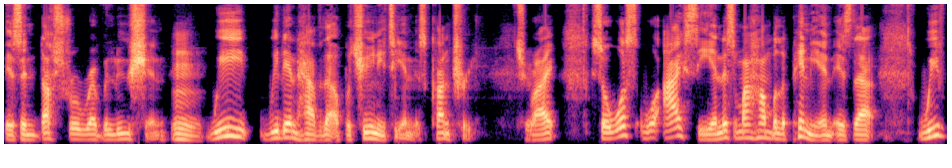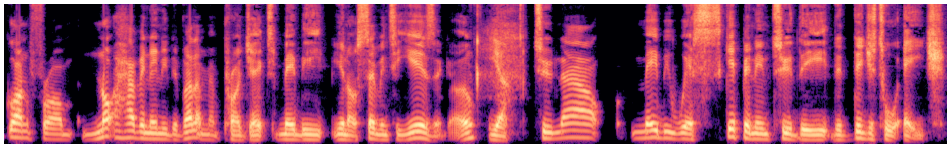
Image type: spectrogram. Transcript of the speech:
its industrial revolution, Mm, we we didn't have that opportunity in this country true. right? So what's what I see, and this is my humble opinion, is that we've gone from not having any development projects, maybe you know, 70 years ago, Yeah. to now maybe we're skipping into the the digital age.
